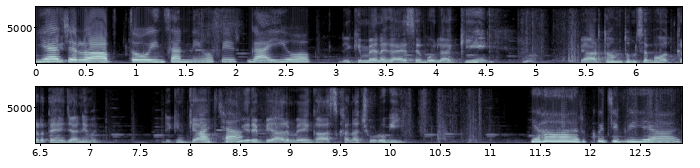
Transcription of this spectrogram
यार चलो आप तो इंसान नहीं हो फिर गाय ही हो आप। लेकिन मैंने गाय से बोला कि प्यार तो हम तुमसे बहुत करते हैं जाने मन। लेकिन क्या अच्छा। मेरे प्यार में घास खाना छोड़ोगी? यार कुछ भी यार।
